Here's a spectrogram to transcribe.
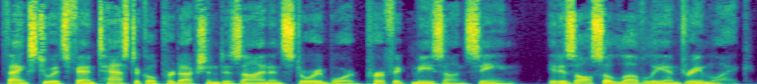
Thanks to its fantastical production design and storyboard perfect mise en scene, it is also lovely and dreamlike.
